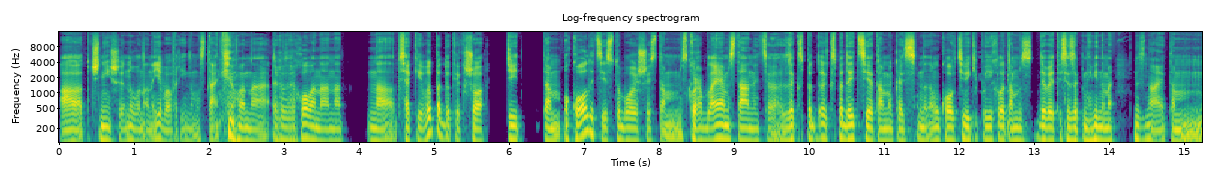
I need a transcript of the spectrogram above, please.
а точніше, ну вона не є в аварійному стані, вона розрахована на, на всякий випадок, якщо ті там околиці з тобою щось там з кораблем станеться, з експед- експедиція, там якась науковців, які поїхали там дивитися за пінгвінами, не знаю, там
